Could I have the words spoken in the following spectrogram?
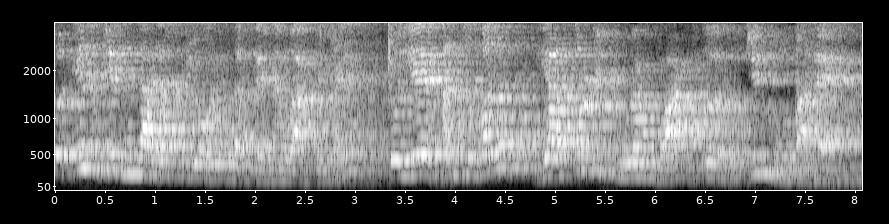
तो इस चिन्ह का जब प्रयोग हम करते हैं वाक्य में तो ये हंसपद या त्रुटिपूरक वाक्य चिन्ह होता है।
